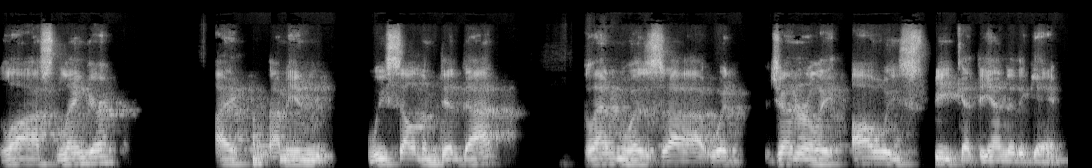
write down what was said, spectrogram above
loss linger. I I mean, we seldom did that. Glenn was uh, would generally always speak at the end of the game.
